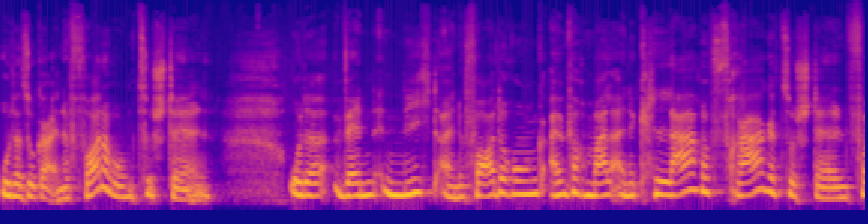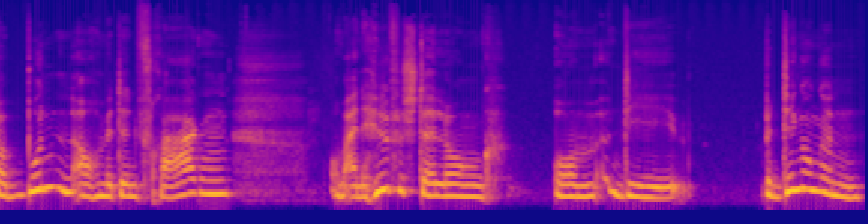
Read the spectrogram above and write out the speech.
oder sogar eine Forderung zu stellen oder wenn nicht eine Forderung, einfach mal eine klare Frage zu stellen, verbunden auch mit den Fragen um eine Hilfestellung, um die Bedingungen,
